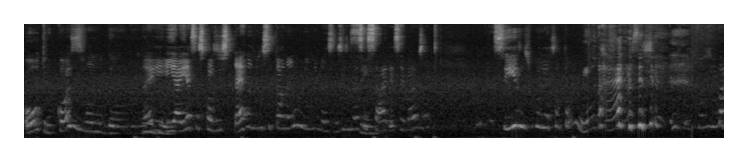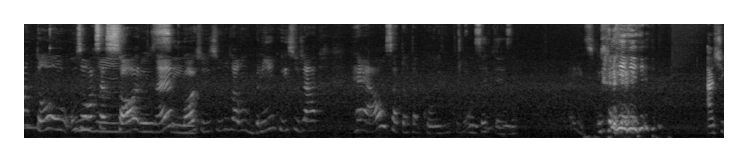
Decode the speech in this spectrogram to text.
outro, coisas vão mudando, né? Uhum. E, e aí essas coisas externas vão se tornando mínimas, desnecessárias, você vai usar. Não preciso, tipo, já sou tão linda. Usa um batom, usa Uhum. acessórios, né? Sim. Gosto disso, usa um brinco, isso já realça tanta coisa, entendeu? Com certeza. É isso. Acho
